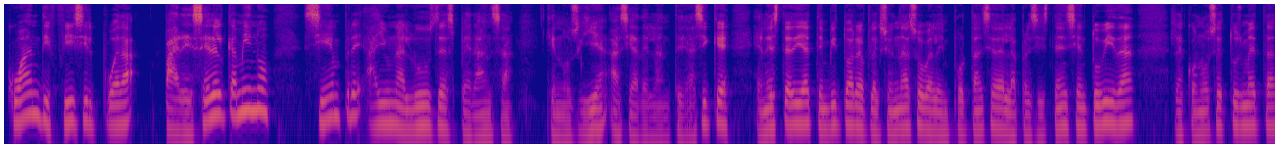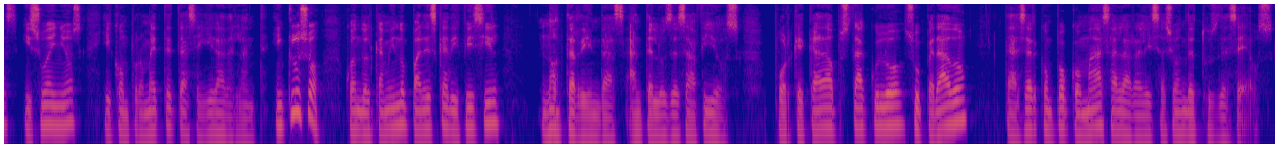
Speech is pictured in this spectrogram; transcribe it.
cuán difícil pueda parecer el camino, siempre hay una luz de esperanza que nos guía hacia adelante. Así que en este día te invito a reflexionar sobre la importancia de la persistencia en tu vida, reconoce tus metas y sueños y comprométete a seguir adelante. Incluso cuando el camino parezca difícil, no te rindas ante los desafíos, porque cada obstáculo superado te acerca un poco más a la realización de tus deseos.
